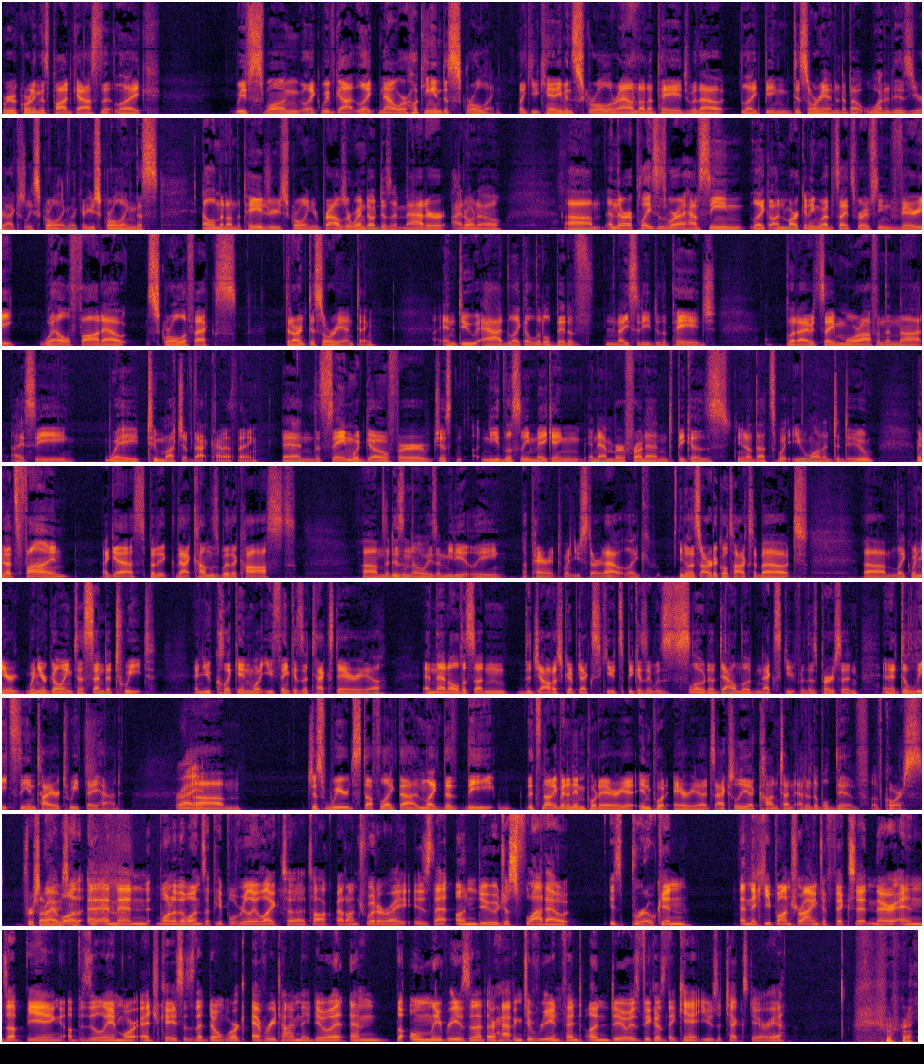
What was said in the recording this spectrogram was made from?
We're recording this podcast that like we've swung like we've got like now we're hooking into scrolling. Like you can't even scroll around on a page without like being disoriented about what it is you're actually scrolling. Like are you scrolling this element on the page? Are you scrolling your browser window? Does it matter? I don't know. Um, and there are places where i have seen like on marketing websites where i've seen very well thought out scroll effects that aren't disorienting and do add like a little bit of nicety to the page. But i would say more often than not i see way too much of that kind of thing and the same would go for just needlessly making an ember front end because you know that's what you wanted to do. I mean that's fine i guess but it, that comes with a cost um, that isn't always immediately apparent when you start out. Like you know this article talks about um, like when you're when you're going to send a tweet and you click in what you think is a text area and then all of a sudden the javascript executes because it was slow to download and execute for this person and it deletes the entire tweet they had. Right. um, just weird stuff like that. And like the the it's not even an input area input area. It's actually a content editable div, of course, for some right. reason. Well, and, and then one of the ones that people really like to talk about on Twitter, right, is that undo just flat out is broken. And they keep on trying to fix it, and there ends up being a bazillion more edge cases that don't work every time they do it. And the only reason that they're having to reinvent undo is because they can't use a text area. right.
